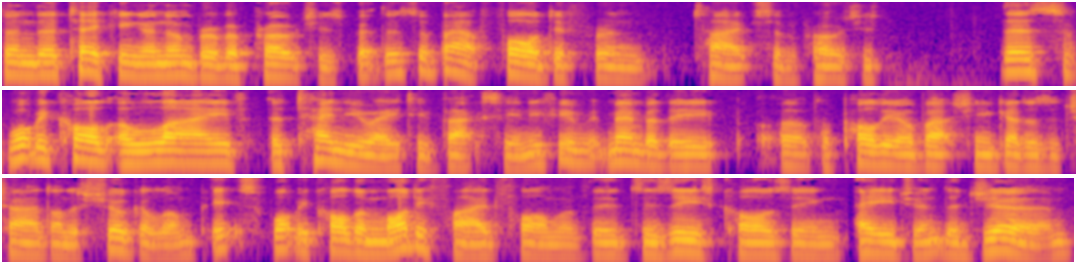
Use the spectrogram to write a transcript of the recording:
And they're taking a number of approaches, but there's about four different types of approaches. There's what we call a live attenuated vaccine. If you remember the, uh, the polio vaccine you get as a child on a sugar lump, it's what we call the modified form of the disease causing agent, the germ,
